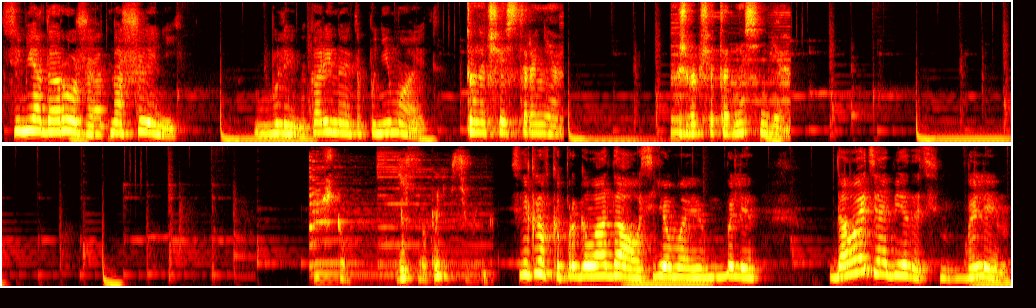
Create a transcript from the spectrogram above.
Семья дороже отношений. Блин, а Карина это понимает. Кто на чьей стороне? Мы же вообще-то одна семья. Что, есть мы будем сегодня? Свекровка проголодалась, ё-моё, блин. Давайте обедать, блин.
